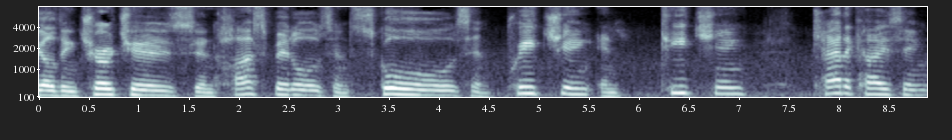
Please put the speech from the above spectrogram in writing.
building churches and hospitals and schools and preaching and teaching, catechizing,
